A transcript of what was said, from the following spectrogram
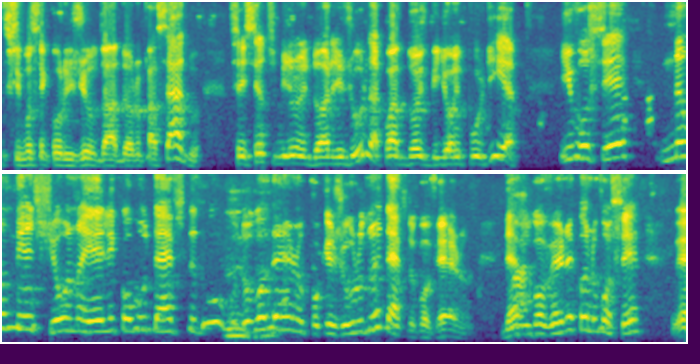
se você corrigiu o dado do ano passado, 600 bilhões de dólares de juros, dá quase 2 bilhões por dia, e você não menciona ele como déficit do, uhum. do governo, porque juros não é déficit do governo. Déficit do governo é quando você é,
